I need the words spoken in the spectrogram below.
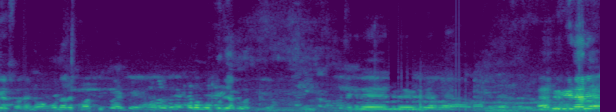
ਗੈਸ ਵਾਲਿਆਂ ਨੂੰ। ਉਹਨਾਂ ਦੇ ਪਲਾਸਟਿਕ ਪੁਆਇੰਟ ਹੈ ਉਹਨਾਂ ਨੂੰ ਥੋੜੀ ਅੱਗ ਲੱਗੀ ਹੈ। ਲੇਕਿਨ ਇਹ ਜਿਹੜੇ ਜਿਹੜੇ ਫਾਇਰ ਬ੍ਰਿਗੇਡ ਵਾਲੇ ਆ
